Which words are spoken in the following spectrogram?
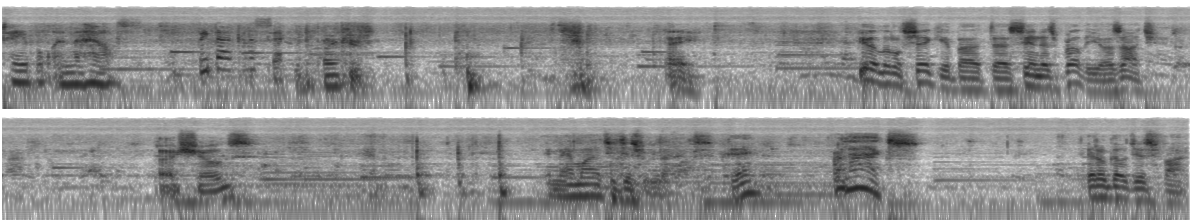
table in the house. Be back in a second. Thank you. Hey, you're a little shaky about uh, seeing this brother of yours, aren't you? Uh, shows? Hey, man, why don't you just relax, okay? Relax. It'll go just fine.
